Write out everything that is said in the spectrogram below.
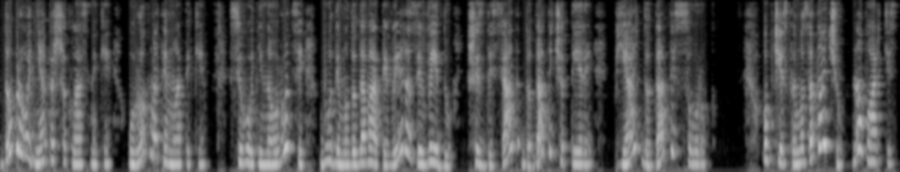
Доброго дня, першокласники! Урок математики. Сьогодні на уроці будемо додавати вирази виду 60 додати 4, 5 додати 40. Обчислимо задачу на вартість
